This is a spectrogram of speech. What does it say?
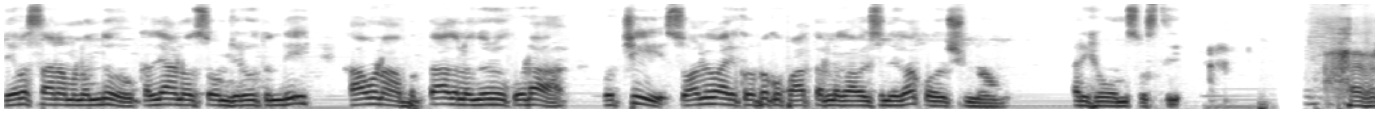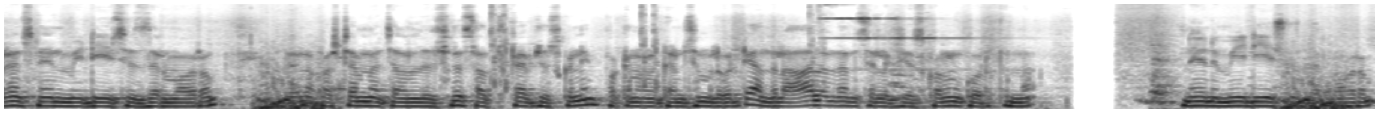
దేవస్థానం నందు కళ్యాణోత్సవం జరుగుతుంది. కావున భక్తాదులందరూ కూడా వచ్చి స్వామివారి కృపకు పాత్రలు కావాల్సిందిగా కోరుచున్నాము. హరి ఓం స్వస్తి. హాయ్ ఫ్రెండ్స్ నేను మీ డిఎస్ఎస్ ధర్మవరం. నేను ఫస్ట్ టైం నా ఛానల్ చూసినా సబ్స్క్రైబ్ చేసుకొని పక్కన గంట సింబల్ కొట్టి అందులో ఆల్ అందరిని సెలెక్ట్ చేసుకోవాలని కోరుతున్నా. నేను మీ డిఎస్ఎస్ ధర్మవరం.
